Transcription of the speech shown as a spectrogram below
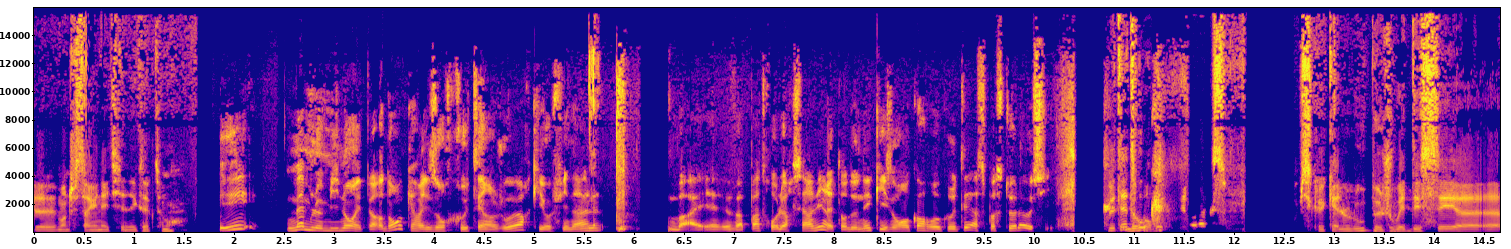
De Manchester United, exactement. Et même le Milan est perdant car ils ont recruté un joueur qui au final bah, va pas trop leur servir étant donné qu'ils ont encore recruté à ce poste-là aussi. Peut-être donc... puisque Kaloulou peut jouer d'essai euh,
